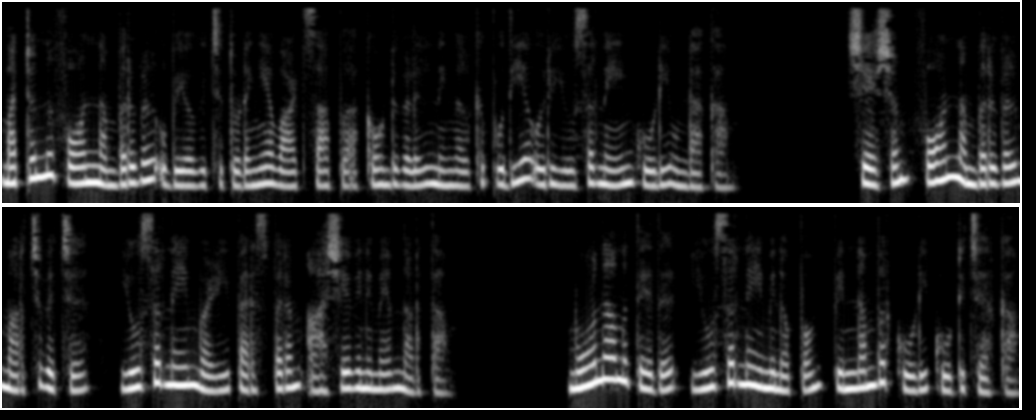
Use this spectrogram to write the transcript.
മറ്റൊന്ന് ഫോൺ നമ്പറുകൾ ഉപയോഗിച്ച് തുടങ്ങിയ വാട്സ്ആപ്പ് അക്കൗണ്ടുകളിൽ നിങ്ങൾക്ക് പുതിയ ഒരു യൂസർ നെയിം കൂടി ഉണ്ടാക്കാം. ശേഷം ഫോൺ നമ്പറുകൾ മറച്ചുവെച്ച് യൂസർ നെയിം വഴി പരസ്പരം ആശയവിനിമയം നടത്താം. മൂന്നാമത്തേത് യൂസർ നെയിമിനൊപ്പം പിൻ നമ്പർ കൂടി കൂട്ടിച്ചേർക്കാം.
